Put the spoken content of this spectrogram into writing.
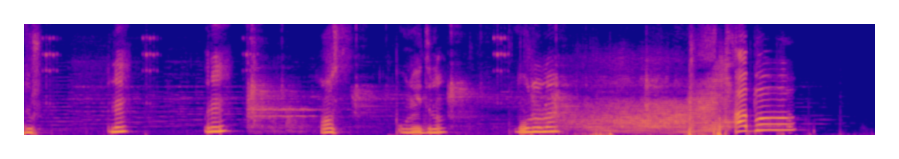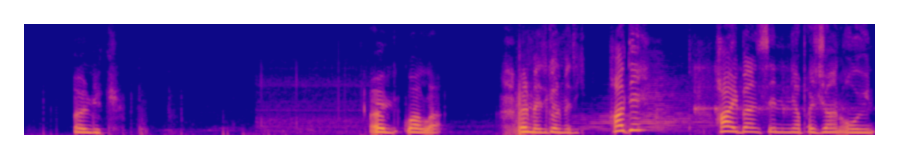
Dur. Bu ne? Bu ne? Az. O neydi lan? Ne oluyor lan? Abo. Öldük. Öldük valla. Ölmedik ölmedik. Hadi. Hay ben senin yapacağın oyun.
